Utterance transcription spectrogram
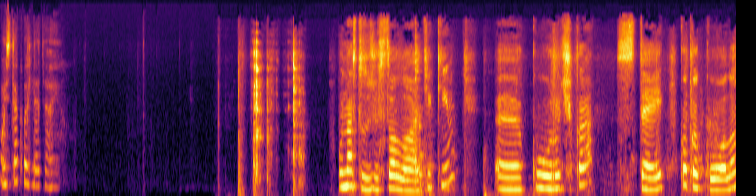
Ось так виглядає. У нас тут вже салатики, е, курочка, стейк, кока-кола,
